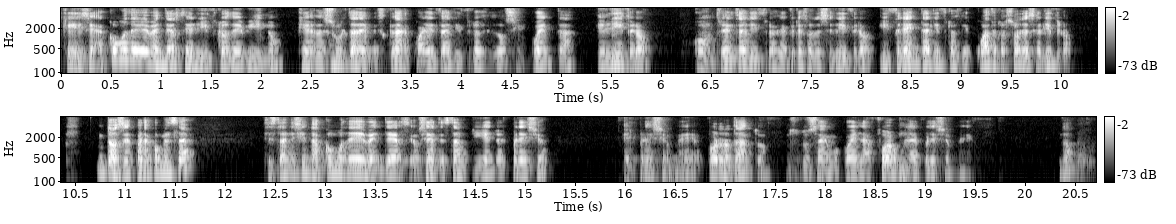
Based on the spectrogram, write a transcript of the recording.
¿Qué dice? ¿A cómo debe venderse el litro de vino que resulta de mezclar 40 litros de 250, el litro, con 30 litros de 3 soles el litro y 30 litros de 4 soles el litro? Entonces, para comenzar, te están diciendo a cómo debe venderse, o sea, te están pidiendo el precio, el precio medio. Por lo tanto, nosotros sabemos cuál es la fórmula del precio medio. ¿No?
